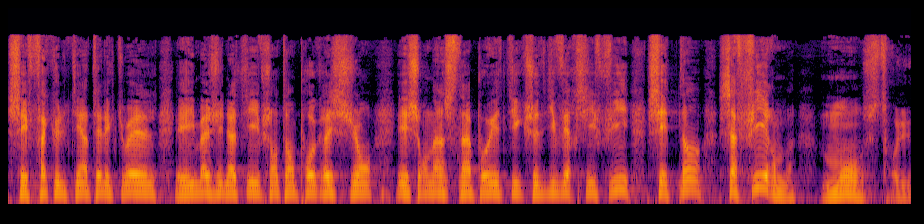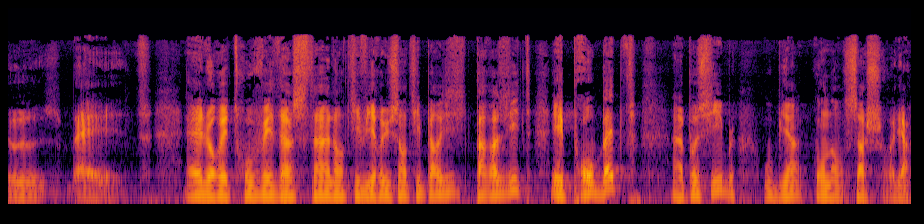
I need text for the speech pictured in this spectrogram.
Ses facultés intellectuelles et imaginatives sont en progression et son instinct poétique se diversifie, s'étend, s'affirme. Monstrueuse bête. Elle aurait trouvé d'instinct l'antivirus antiparasite et pro-bête Impossible, ou bien qu'on n'en sache rien.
